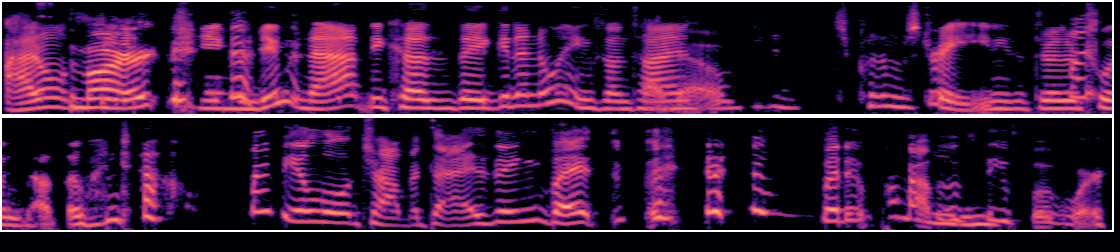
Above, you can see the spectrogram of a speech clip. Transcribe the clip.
I don't smart doing that because they get annoying sometimes. You to put them straight. You need to throw their toys out the window. Might be a little traumatizing, but but it probably would work.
